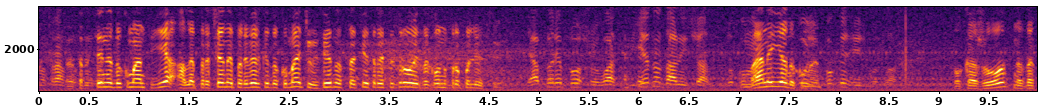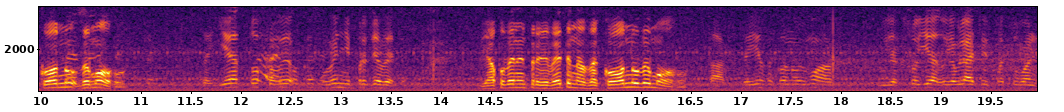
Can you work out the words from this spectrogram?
на транспорт. Реєстраційний документ є, але причини перевірки документів згідно статті 32 закону про поліцію. Я перепрошую, у вас є на даний час документи? У мене є документи. Покажіть, будь ласка. Покажу незаконну вимогу. Це є те, що ви повинні пред'явити. Я повинен пред'явити на законну вимогу. Так, це є законна вимога. Якщо є, уявляється відпрацювання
